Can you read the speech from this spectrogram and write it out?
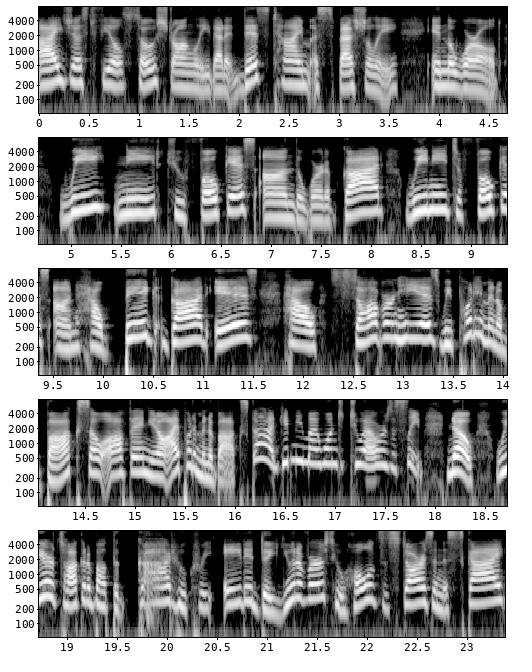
I just feel so strongly that at this time, especially in the world, we need to focus on the Word of God. We need to focus on how big God is, how sovereign He is. We put Him in a box so often. You know, I put Him in a box. God, give me my one to two hours of sleep. No, we are talking about the God who created the universe, who holds the stars in the sky.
